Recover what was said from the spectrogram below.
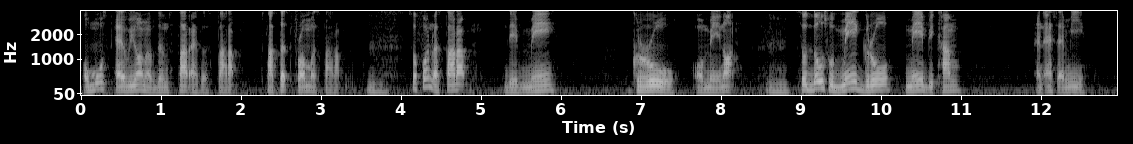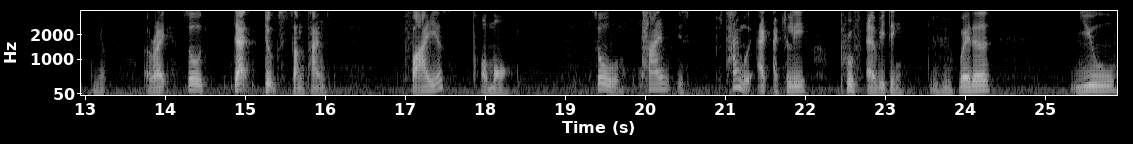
almost every one of them start as a startup, started from a startup. Mm-hmm. So from a startup, they may grow or may not. Mm-hmm. So those who may grow may become an SME. Yep. All right. So that took sometimes five years or more. So time is time will actually prove everything, mm-hmm. whether you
